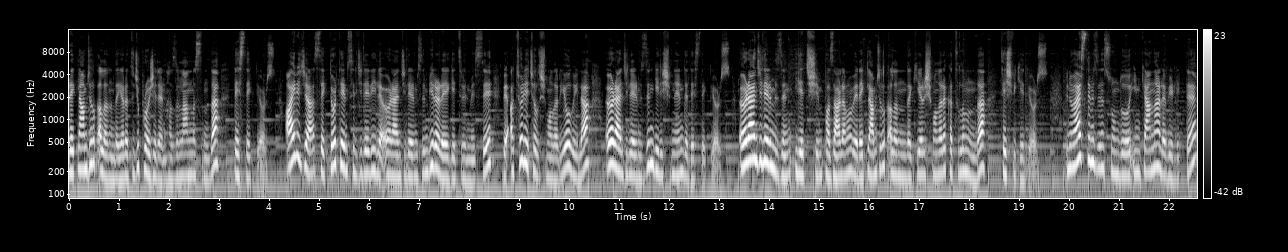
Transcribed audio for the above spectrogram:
reklamcılık alanında yaratıcı projelerin hazırlanmasını da destekliyoruz. Ayrıca sektör temsilcileriyle öğrencilerimizin bir araya getirilmesi ve atölye çalışmaları yoluyla öğrencilerimizin gelişimlerini de destekliyoruz. Öğrencilerimizin iletişim, pazarlama ve reklamcılık alanındaki yarışmalara katılımını da teşvik ediyoruz. Üniversitemizin sunduğu imkanlarla birlikte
